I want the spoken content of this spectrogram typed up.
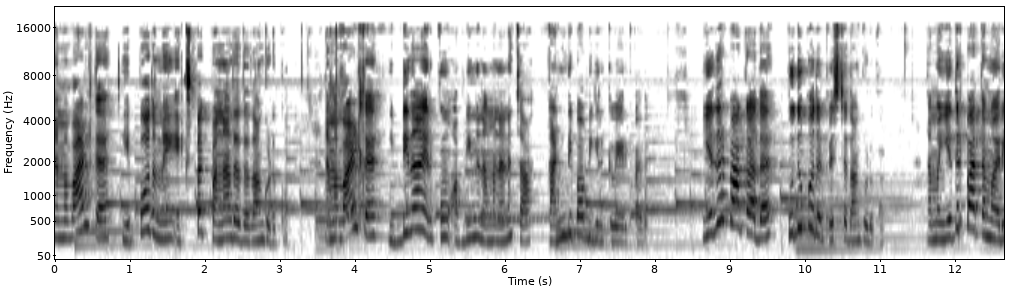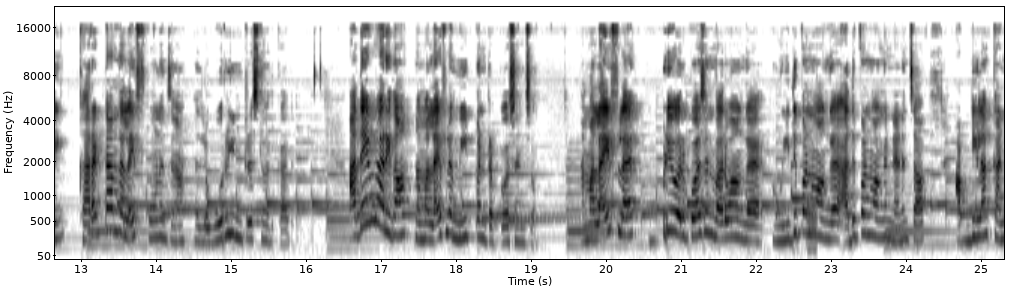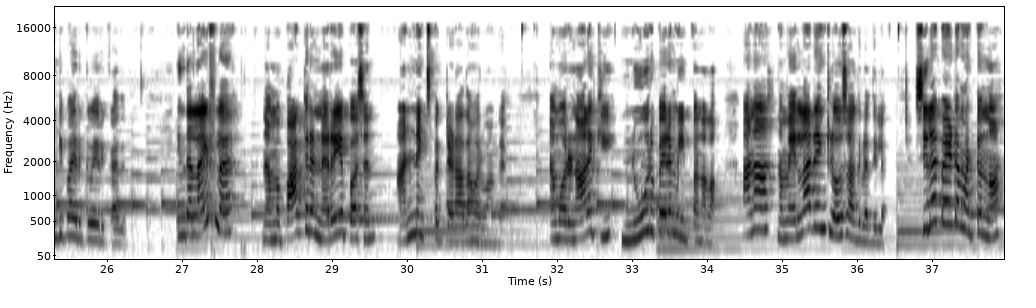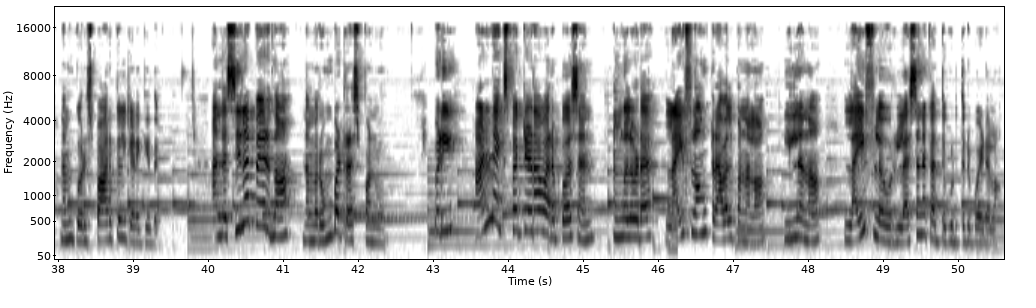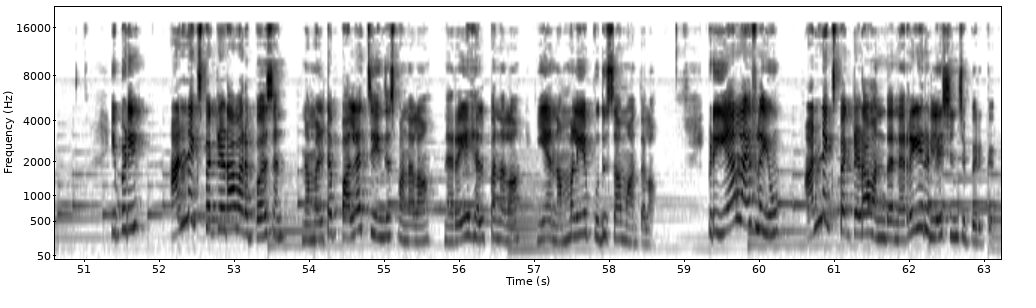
நம்ம வாழ்க்கை எப்போதுமே எக்ஸ்பெக்ட் பண்ணாததை தான் கொடுக்கும். நம்ம வாழ்க்கை இப்படி தான் இருக்கும் அப்படின்னு நம்ம நினச்சா கண்டிப்பாக அப்படி இருக்கவே இருக்காது. எதிர்பார்க்காத புது புது ட்விஸ்ட்டை தான் கொடுக்கும். நம்ம எதிர்பார்த்த மாதிரி கரெக்டாக அந்த லைஃப் போணுச்சுன்னா அதில் ஒரு இன்ட்ரெஸ்ட்டும் இருக்காது. அதே மாதிரி தான் நம்ம லைஃப்பில் மீட் பண்ணுற பர்சன்ஸும் நம்ம லைஃப்பில் இப்படி ஒரு பர்சன் வருவாங்க அவங்க இது பண்ணுவாங்க அது பண்ணுவாங்கன்னு நினச்சா அப்படிலாம் கண்டிப்பாக இருக்கவே இருக்காது. இந்த லைஃப்பில் நம்ம பார்க்குற நிறைய பர்சன் அன்எக்ஸ்பெக்டடாக தான் வருவாங்க. நம்ம ஒரு நாளைக்கு நூறு பேரை மீட் பண்ணலாம். ஆனால் நம்ம எல்லாரையும் க்ளோஸ் ஆகுறது இல்லை சில பேர்கிட்ட மட்டும்தான் நமக்கு ஒரு ஸ்பார்க்கிள் கிடைக்கிது. அந்த சில பேர் தான் நம்ம ரொம்ப ட்ரஸ்ட் பண்ணுவோம். இப்படி அன்எக்ஸ்பெக்டடாக வர பர்சன் உங்களோட லைஃப் லாங் ட்ராவல் பண்ணலாம். இல்லைன்னா லைஃப்பில் ஒரு லெசனை கற்றுக் கொடுத்துட்டு போயிடலாம். இப்படி அன்எக்ஸ்பெக்டடாக வர பர்சன் நம்மள்கிட்ட பல சேஞ்சஸ் பண்ணலாம். நிறைய ஹெல்ப் பண்ணலாம். ஏன்? நம்மளையே புதுசாக மாற்றலாம் இப்படி என் லைஃப்லையும் அன்எக்ஸ்பெக்டடாக வந்த நிறைய ரிலேஷன்ஷிப் இருக்குது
